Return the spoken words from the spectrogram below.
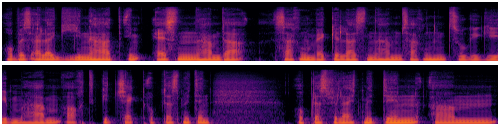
Ob es Allergien hat, im Essen haben da Sachen weggelassen, haben Sachen hinzugegeben, haben auch gecheckt, ob das mit den, ob das vielleicht mit den ähm,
